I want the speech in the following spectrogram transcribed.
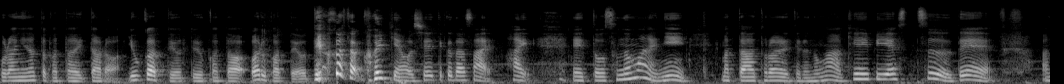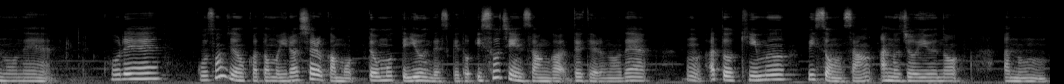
ご覧になった方いたら良かったよっていう方悪かったよっていう方ご意見を教えてください。はい。えーと、その前にまた撮られてるのが KBS2 であのねこれご存知の方もいらっしゃるかもって思って言うんですけどイソジンさんが出てるので、うん、あとキム・ウィソンさんあの女優のあの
